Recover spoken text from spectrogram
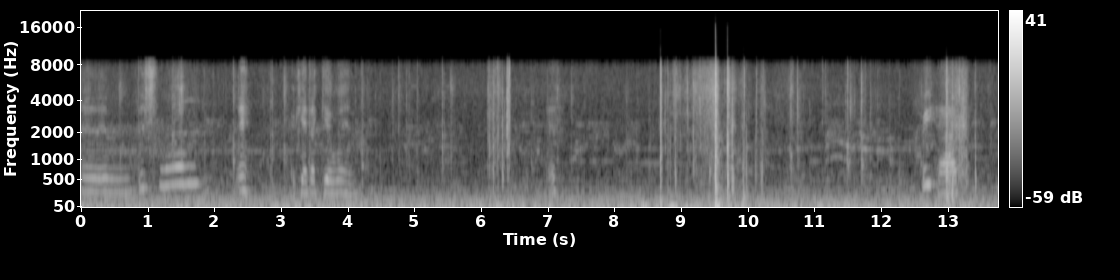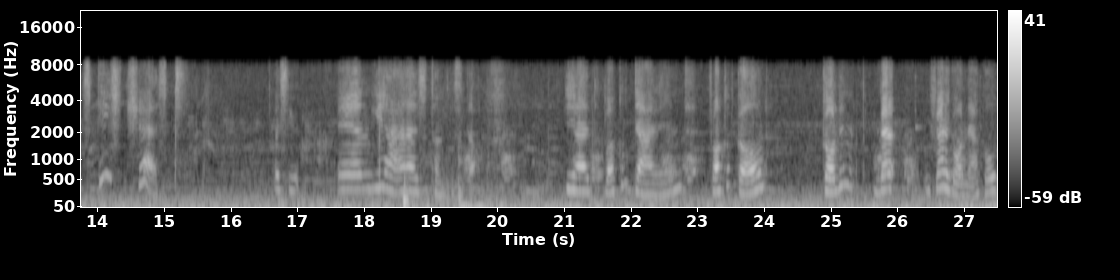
and in this one, eh, I can't like get in. Eh. We have Steve's chest. Let's see. And he has tons of stuff. He has block of diamond, block of gold, golden, better golden apple,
